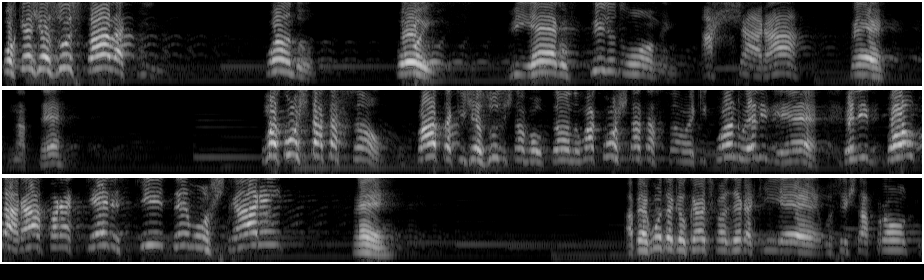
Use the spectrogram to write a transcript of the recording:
Porque Jesus fala aqui, quando, pois, vier o filho do homem, achará fé na terra? Uma constatação fato é que Jesus está voltando, uma constatação é que quando ele vier, ele voltará para aqueles que demonstrarem fé. A pergunta que eu quero te fazer aqui é: você está pronto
